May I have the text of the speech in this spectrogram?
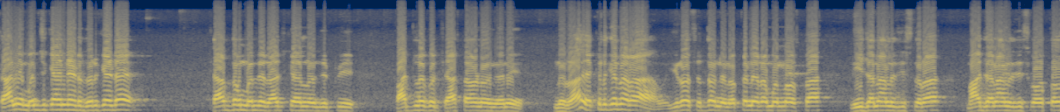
కానీ మంచి క్యాండిడేట్ దొరికాడే చేద్దాం మళ్ళీ రాజకీయాల్లో అని చెప్పి పార్టీలోకి వచ్చి చేస్తా ఉండడం కానీ నువ్వు రా ఎక్కడికైనా రా. ఈరోజు సిద్ధం నేను ఒక్కడనే రమ్మన్నా వస్తా. నీ జనాలు తీసుకురా మా జనాలు తీసుకువస్తాం.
